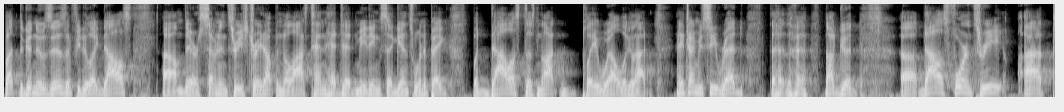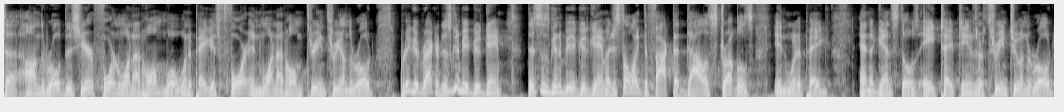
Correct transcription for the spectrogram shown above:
But the good news is, if you do like Dallas, um, they are 7 and 3 straight up in the last 10 head to head meetings against Winnipeg. But Dallas does not play well. Look at that. Anytime you see red, not good. Uh, Dallas four and three at uh, on the road this year, four and one at home. Well, Winnipeg is four and one at home, three and three on the road. Pretty good record. This is going to be a good game. This is going to be a good game. I just don't like the fact that Dallas struggles in Winnipeg and against those eight type teams. They're three and two on the road,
